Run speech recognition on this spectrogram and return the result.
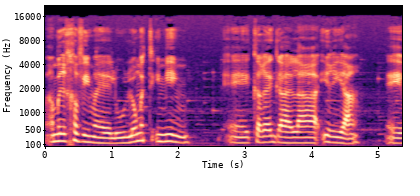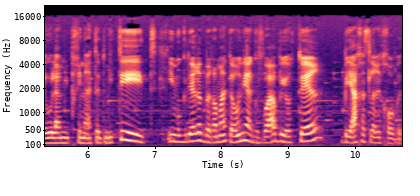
המרחבים האלו לא מתאימים אה, כרגע לעירייה, אה, אולי מבחינה תדמיתית. היא מוגדרת ברמת העוני הגבוהה ביותר ביחס לרחובות.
